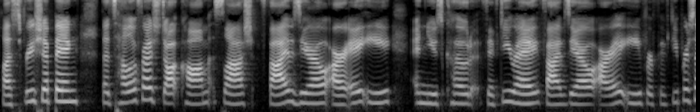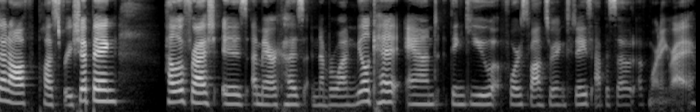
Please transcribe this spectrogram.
plus free shipping. That's HelloFresh.com slash 50RAE and use code 50Ray, 50RAE for 50% off plus free shipping. HelloFresh is America's number one meal kit, and thank you for sponsoring today's episode of Morning Rae.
